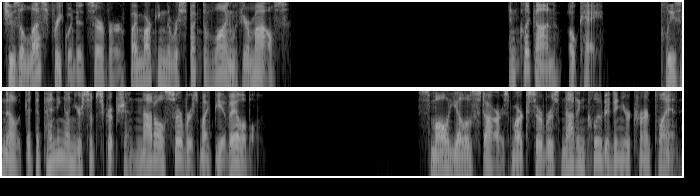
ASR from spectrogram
Choose a less frequented server by marking the respective line with your mouse and click on OK. Please note that depending on your subscription, not all servers might be available. Small yellow stars mark servers not included in your current plan.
